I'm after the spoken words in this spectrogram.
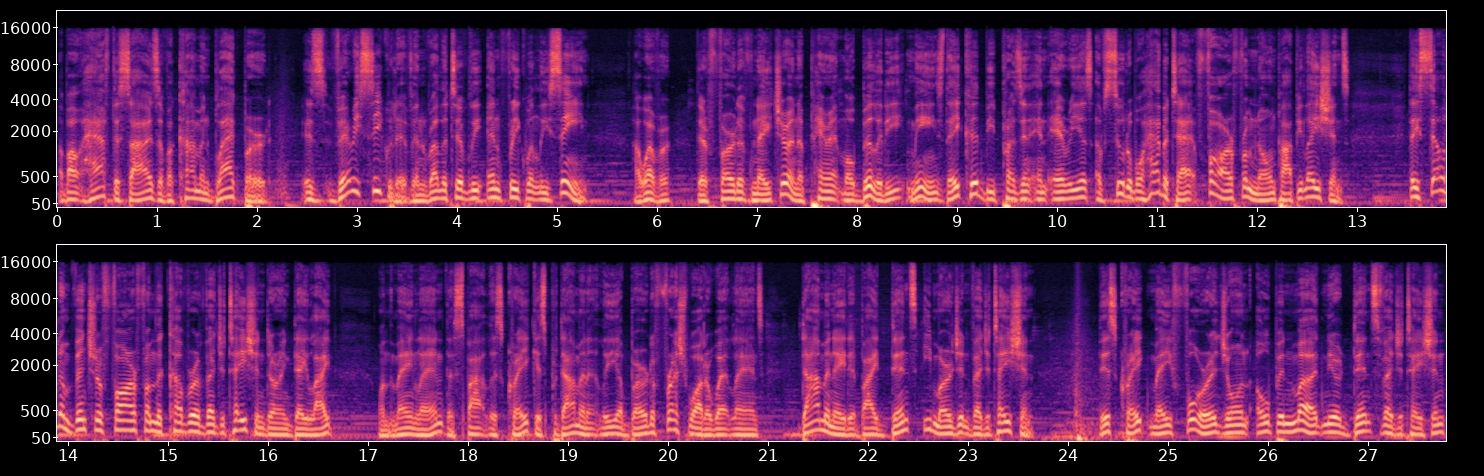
about half the size of a common blackbird, is very secretive and relatively infrequently seen. However, their furtive nature and apparent mobility means they could be present in areas of suitable habitat far from known populations. They seldom venture far from the cover of vegetation during daylight. On the mainland, the spotless crake is predominantly a bird of freshwater wetlands, dominated by dense emergent vegetation. This crake may forage on open mud near dense vegetation,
